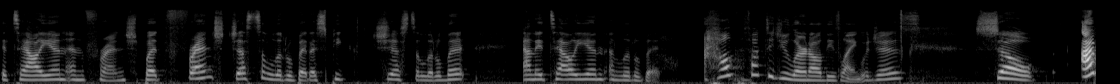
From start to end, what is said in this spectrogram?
Italian, and French. But French, just a little bit. I speak just a little bit, and Italian, a little bit. How the fuck did you learn all these languages? So I'm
